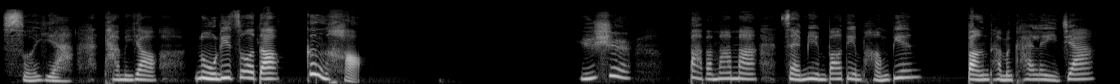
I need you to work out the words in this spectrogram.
所以啊，他们要努力做得更好。于是，爸爸妈妈在面包店旁边帮他们开了一家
